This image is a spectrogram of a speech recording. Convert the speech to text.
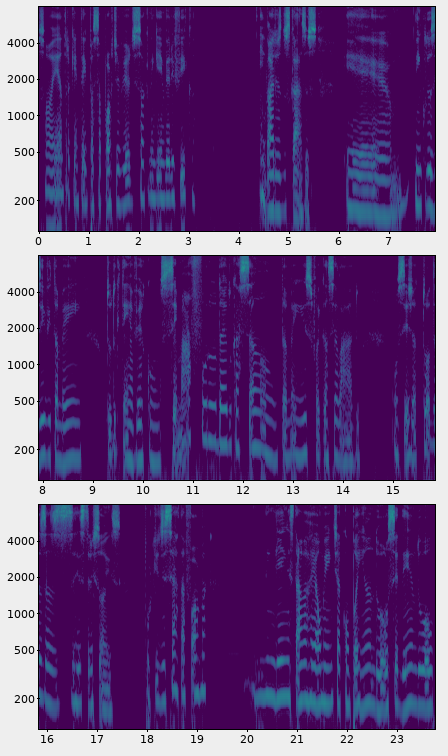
só entra quem tem passaporte verde, só que ninguém verifica. Em vários dos casos. É, inclusive também tudo que tem a ver com semáforo da educação, também isso foi cancelado. Ou seja, todas as restrições, porque de certa forma ninguém estava realmente acompanhando ou cedendo ou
